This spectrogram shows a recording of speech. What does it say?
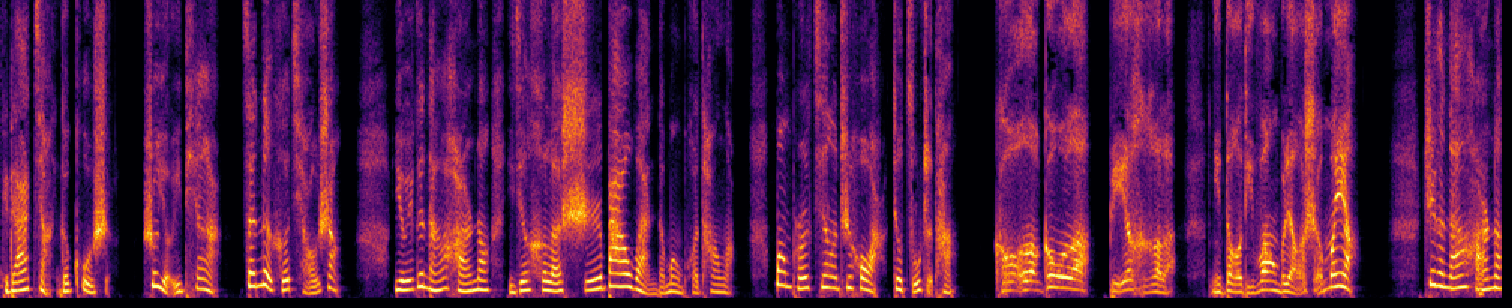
给大家讲一个故事，说有一天啊，在内河桥上。有一个男孩呢，已经喝了十八碗的孟婆汤了。孟婆见了之后啊，就阻止他：“够了，够了，别喝了！你到底忘不了什么呀？”这个男孩呢，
